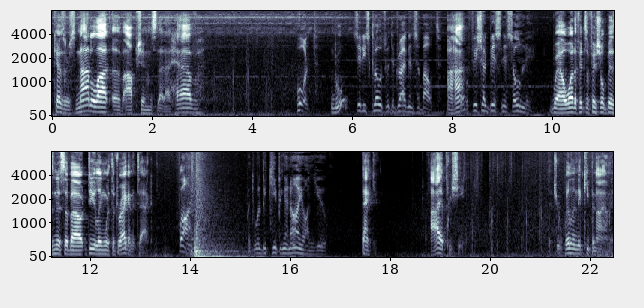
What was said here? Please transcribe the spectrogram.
Because there's not a lot of options that I have. Halt. Ooh. City's closed with the dragons about. Uh-huh. Official business only. Well, what if it's official business about dealing with the dragon attack? Fine. But we'll be keeping an eye on you. Thank you. I appreciate it. That you're willing to keep an eye on me.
